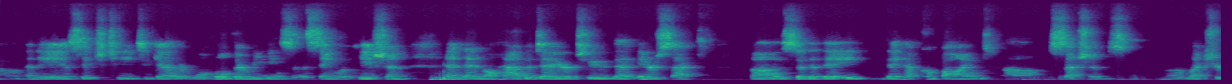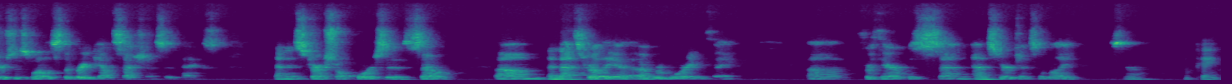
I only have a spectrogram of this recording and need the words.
um, and the ASHT together. Will hold their meetings in the same location, and then they'll have a day or two that intersect uh, so that they they have combined um, sessions, uh, lectures, as well as the breakout sessions and things, and instructional courses. So, um, and that's really a, a rewarding thing uh, for therapists and, and surgeons alike. So, okay.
